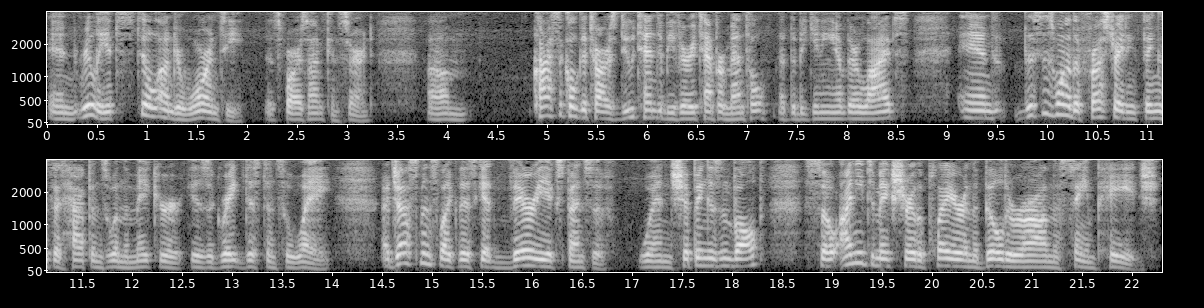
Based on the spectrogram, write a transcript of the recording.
And really, it's still under warranty, as far as I'm concerned. Um, classical guitars do tend to be very temperamental at the beginning of their lives, and this is one of the frustrating things that happens when the maker is a great distance away. Adjustments like this get very expensive when shipping is involved, so I need to make sure the player and the builder are on the same page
